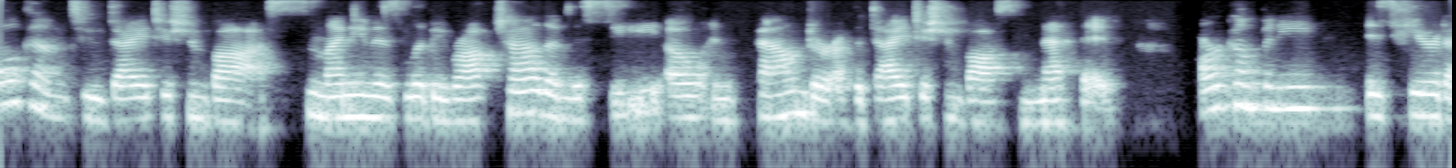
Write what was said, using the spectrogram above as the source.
Welcome to Dietitian Boss. My name is Libby Rothschild. I'm the CEO and founder of the Dietitian Boss Method. Our company is here to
